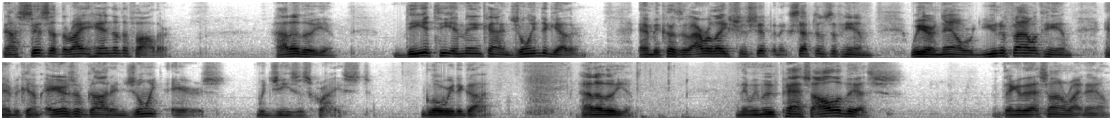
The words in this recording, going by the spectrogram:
now sits at the right hand of the Father. Hallelujah. Deity and mankind joined together. And because of our relationship and acceptance of him, we are now unified with him and have become heirs of God and joint heirs with Jesus Christ. Glory to God. Hallelujah. And then we move past all of this. I'm thinking of that song right now.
